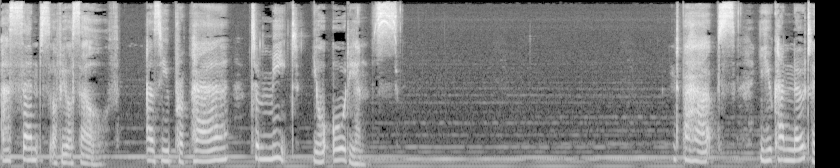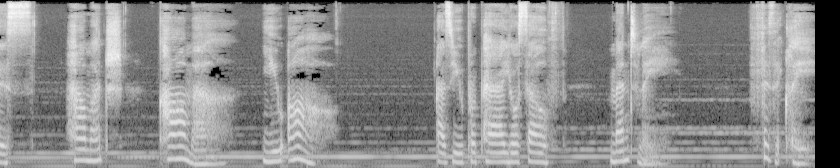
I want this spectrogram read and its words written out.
a sense of yourself as you prepare to meet your audience. And perhaps you can notice how much calmer you are as you prepare yourself mentally, physically,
